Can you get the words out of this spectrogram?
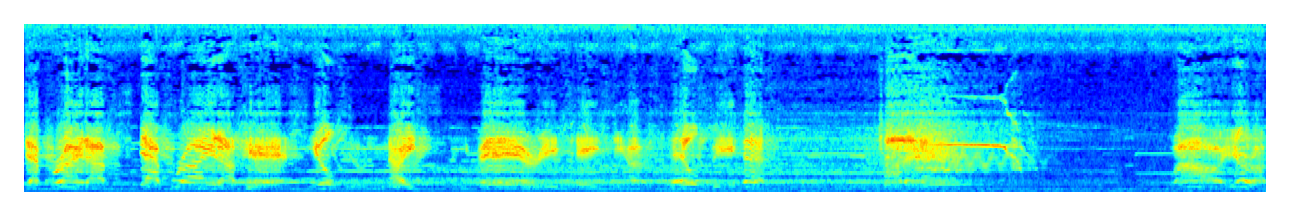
Step right up, step right up. Yes, you'll do nice, very tasty, uh, healthy. Wow, you're a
